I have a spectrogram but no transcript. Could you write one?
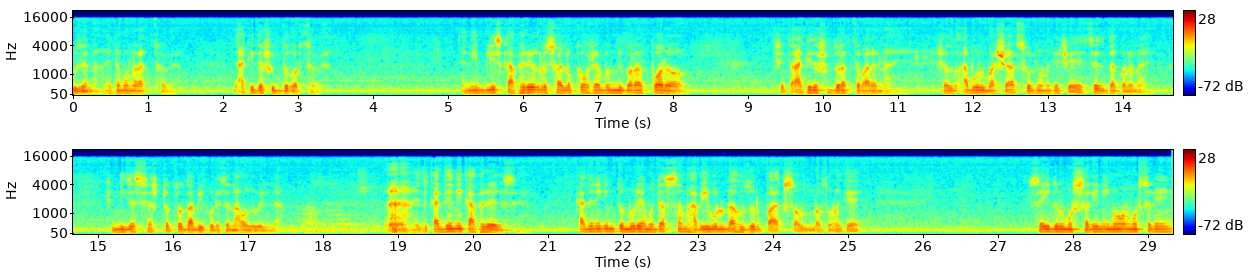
বুঝে না। এটা মনে রাখতে হবে। আকিদা শুদ্ধ করতে হবে। ইবলিস কাফের হয়ে গেলে ছয় লক্ষ বছর বন্দি করার পরও সে তার আকিদা শুদ্ধ রাখতে পারে নাই। সে আবুল বাসার সলমানকে সে চেষ্টা করে নাই। সে নিজের শ্রেষ্ঠত্ব দাবি করেছে নাওজবিল্লা এই যে কাদিয়ানি কাফের হয়ে গেছে। কাদিনী কিন্তু নূরে মুজাসসাম হাবিবুল্লাহ হুজুর পাক সাল্লাকে সঈদুল মুরসালিন, ইমামুল মুরসালিন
